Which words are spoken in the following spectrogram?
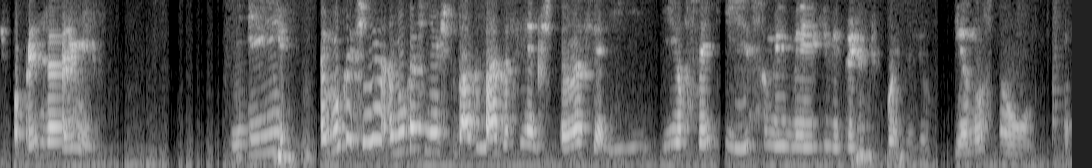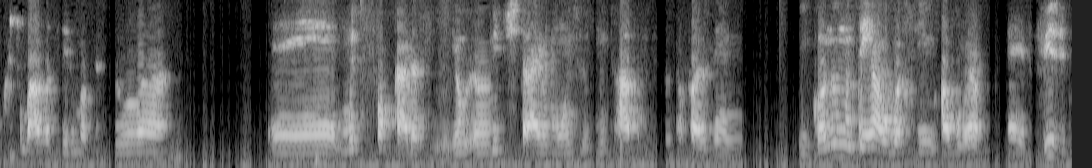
Tipo, aprendizagem mesmo. E eu nunca tinha, eu nunca tinha estudado nada assim à distância e, e eu sei que isso me, meio que me prejudicou, entendeu? E eu não, eu, eu costumava ser uma pessoa é, muito focada, assim. Eu, eu me distraio muito, muito rápido do que eu estou fazendo. E quando não tem algo assim, algo é, físico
